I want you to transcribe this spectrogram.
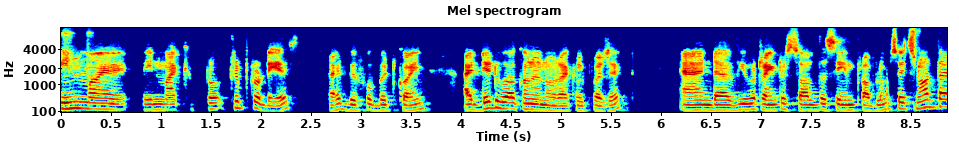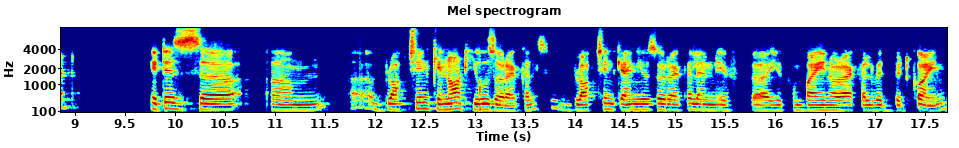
in my in my crypto, crypto days, right before Bitcoin, I did work on an Oracle project, and uh, we were trying to solve the same problem. So it's not that it is uh, um, blockchain cannot use oracles. Blockchain can use Oracle, and if uh, you combine Oracle with Bitcoin,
